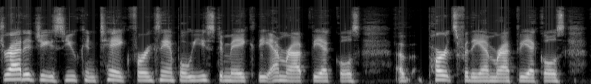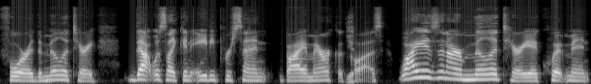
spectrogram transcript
strategies you can take. For example we used to make the mrap vehicles uh, parts for the mrap vehicles for the military. That was like an 80% buy america yep. clause. Why isn't our military equipment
